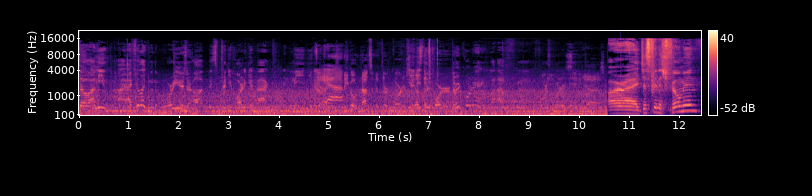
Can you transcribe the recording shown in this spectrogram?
So I mean, I, I feel like when the Warriors are up, it's pretty hard to get back in the lead. You know. Yeah. They go nuts in the third quarter, so Yeah, that's they their quarter. Third quarter and uh, uh, fourth quarter. Yeah. All right, just finished filming.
